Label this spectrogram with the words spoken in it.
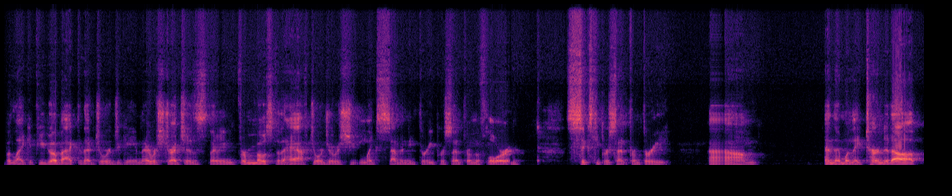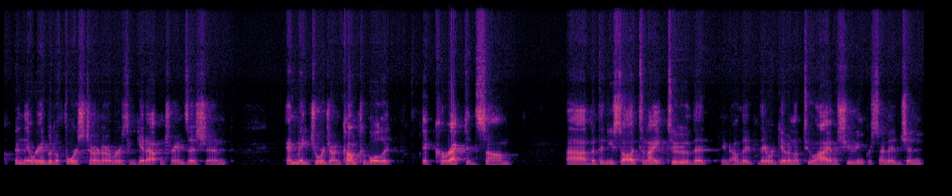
But like if you go back to that georgia game there were stretches. I mean for most of the half georgia was shooting like 73% from the floor and 60% from three. Um, and then when they turned it up and they were able to force turnovers and get out in transition and make georgia uncomfortable it it corrected some. Uh, but then you saw it tonight too that you know they, they were giving up too high of a shooting percentage, and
